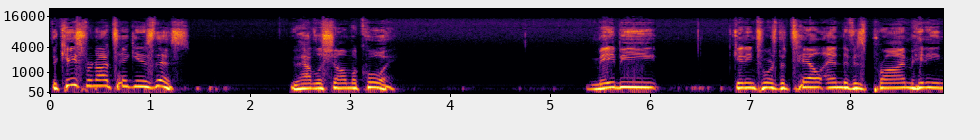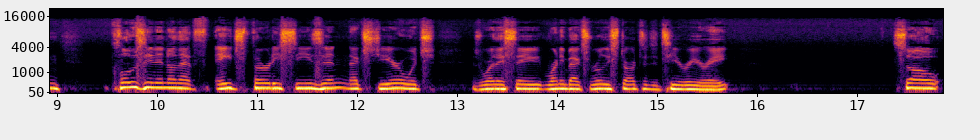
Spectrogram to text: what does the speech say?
The case for not tanking is this. You have LeSean McCoy. Maybe getting towards the tail end of his prime, hitting closing in on that age 30 season next year, which is where they say running backs really start to deteriorate. So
